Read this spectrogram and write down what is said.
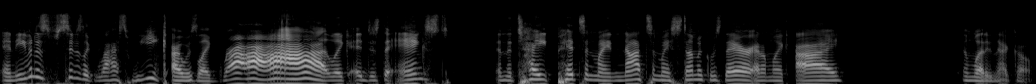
And even as soon as like last week, I was like, rah, like it just the angst and the tight pits and my knots in my stomach was there. And I'm like, I am letting that go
